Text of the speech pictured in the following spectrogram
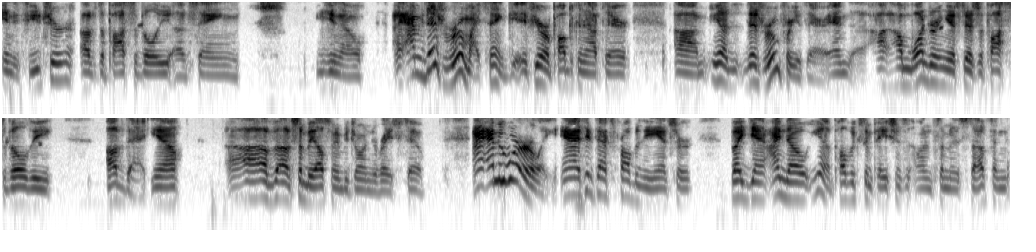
in the future of the possibility of saying, you know, I, I, mean, there's room. I think if you're a Republican out there, um, you know, there's room for you there, and I, am wondering if there's a possibility of that. You know, uh, of of somebody else maybe joining the race too. I, I, mean, we're early, and I think that's probably the answer. But again, I know you know public's impatient on some of this stuff, and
